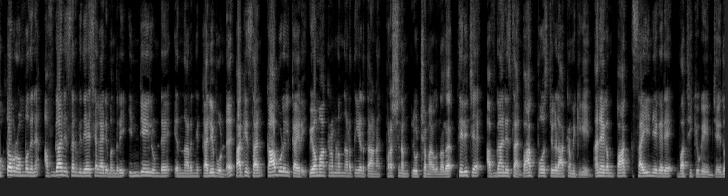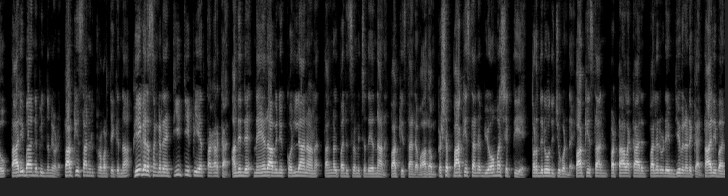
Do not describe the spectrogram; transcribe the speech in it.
ഒക്ടോബർ ഒമ്പതിന് അഫ്ഗാനിസ്ഥാൻ വിദേശകാര്യമന്ത്രി ഇന്ത്യയിലുണ്ട് എന്നറിഞ്ഞ് കലിപുണ്ട് പാകിസ്ഥാൻ കാബൂളിൽ കയറി വ്യോമാക്രമണം നടത്തിയെടുത്താണ് പ്രശ്നം രൂക്ഷമാകുന്നത്. തിരിച്ച് അഫ്ഗാനിസ്ഥാൻ പാക് പോസ്റ്റുകൾ ആക്രമിക്കുകയും അനേകം പാക് സൈനികരെ വധിക്കുകയും ചെയ്തു. താലിബാന്റെ പിന്തുണയോടെ പാകിസ്ഥാനിൽ പ്രവർത്തിക്കുന്ന ഭീകര സംഘടന ടി ടി പിയെ തകർക്കാൻ അതിന്റെ നേതാവിനെ കൊല്ലാനാണ് തങ്ങൾ പരിശ്രമിച്ചത് എന്നാണ് പാകിസ്ഥാന്റെ വാദം. പക്ഷെ പാകിസ്ഥാന്റെ വ്യോമശക്തിയെ പ്രതിരോധിച്ചുകൊണ്ട് പാകിസ്ഥാൻ പട്ടാളക്കാരൻ പലരുടെയും ജീവനെടുക്കാൻ താലിബാൻ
